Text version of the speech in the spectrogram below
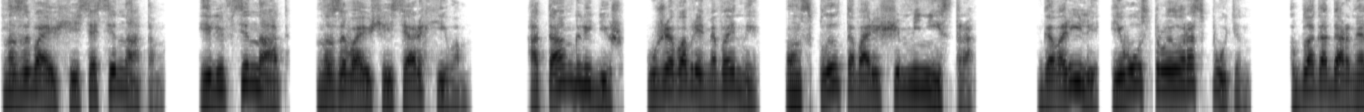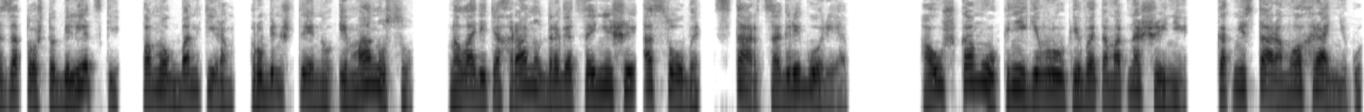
называющийся Сенатом, или в Сенат, называющийся архивом. А там, глядишь, уже во время войны он всплыл товарищем министра. Говорили, его устроил Распутин, в благодарность за то, что Белецкий помог банкирам Рубинштейну и Манусу наладить охрану драгоценнейшей особы, старца Григория. А уж кому книги в руки в этом отношении, как не старому охраннику,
